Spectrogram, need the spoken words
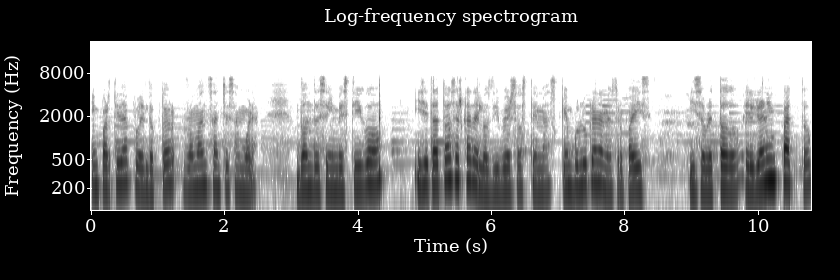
impartida por el doctor Román Sánchez Zamora, donde se investigó y se trató acerca de los diversos temas que involucran a nuestro país y sobre todo el gran impacto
